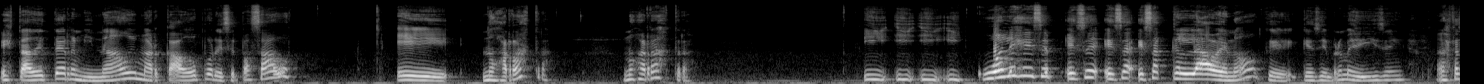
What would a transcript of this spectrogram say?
está determinado y marcado por ese pasado, eh, nos arrastra, nos arrastra. Y, cuál es ese, ese, esa, esa clave, ¿no? Que, siempre me dicen, hasta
